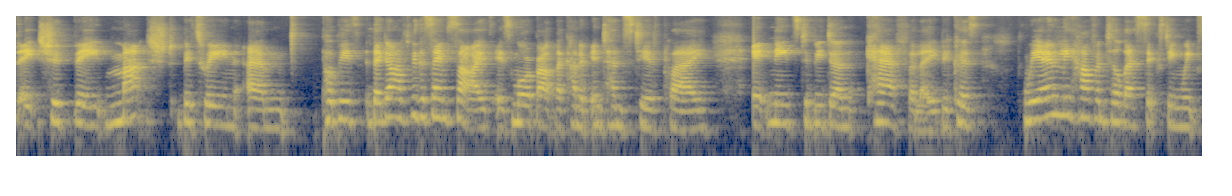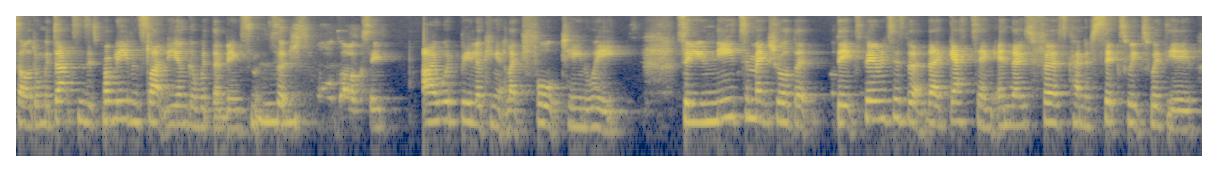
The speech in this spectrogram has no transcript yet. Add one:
It should be matched between um, puppies. They don't have to be the same size. It's more about the kind of intensity of play. It needs to be done carefully because we only have until they're 16 weeks old. And with Dachshunds, it's probably even slightly younger with them being sm- such mm. small dogs. So I would be looking at like 14 weeks. So you need to make sure that the experiences that they're getting in those first kind of six weeks with you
